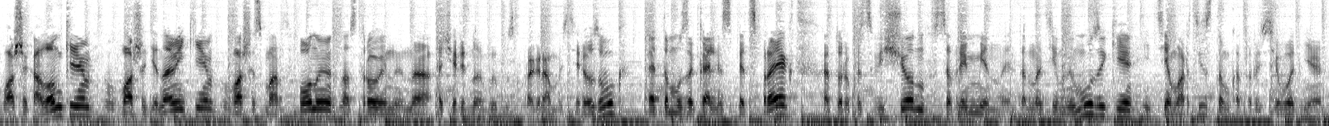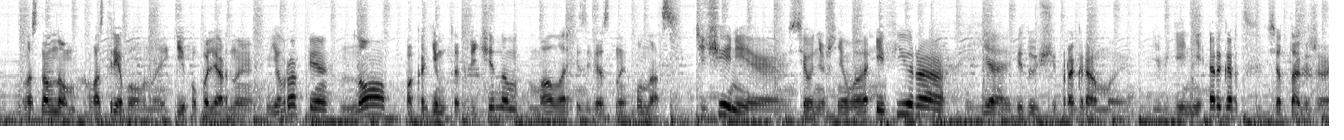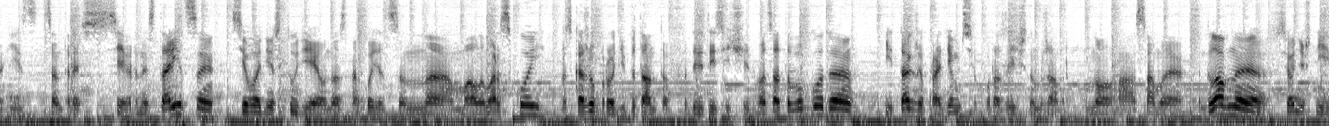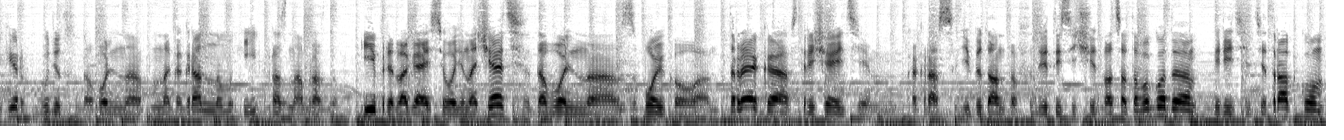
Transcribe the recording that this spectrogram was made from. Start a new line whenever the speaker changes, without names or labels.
Ваши колонки, ваши динамики, ваши смартфоны настроены на очередной выпуск программы «Стереозвук». Это музыкальный спецпроект, который посвящен современной альтернативной музыке и тем артистам, которые сегодня в основном востребованы и популярны в Европе, но по каким-то причинам мало известны у нас. В течение сегодняшнего эфира я, ведущий программы Евгений Эргард, все так же из центра северной столицы. Сегодня студия у нас находится на Маломорской. Расскажу про дебютантов 2020 года и также пройдемся по различным жанрам. Но а самое главное, сегодняшний эфир будет довольно многогранным и разнообразным. И предлагаю сегодня начать довольно с трека. Встречайте как раз дебютантов 2020 года. Берите тетрадку,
